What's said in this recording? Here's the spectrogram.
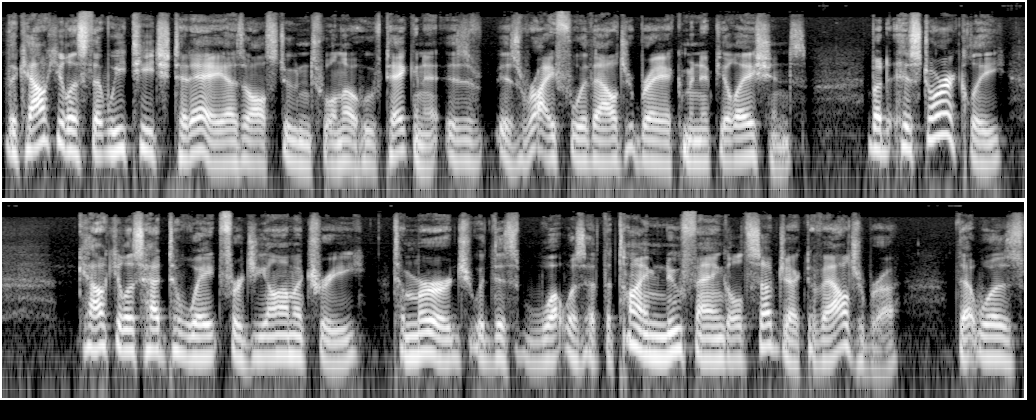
the calculus that we teach today, as all students will know who've taken it, is, is rife with algebraic manipulations. But historically, calculus had to wait for geometry to merge with this, what was at the time, newfangled subject of algebra that was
